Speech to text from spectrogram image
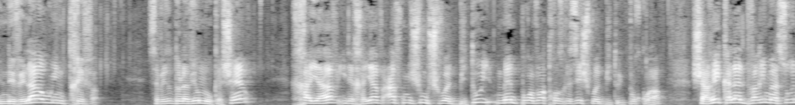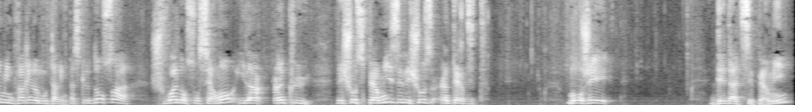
une nevela ou une trefa. Ça veut dire de la viande non cachère. Chayav, il est chayav af mishum shvuat bitouy, même pour avoir transgressé shvuat bitouy. Pourquoi? Share kalal dvarim asurim in dvarim amutarim. Parce que dans sa choix, dans son serment, il a inclus les choses permises et les choses interdites. Manger des dates, c'est permis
